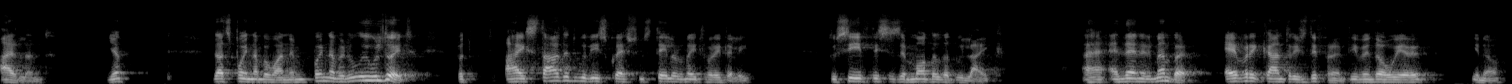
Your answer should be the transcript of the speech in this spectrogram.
Ireland. Yeah, That's point number one. And point number two, we will do it. But I started with these questions tailor-made for Italy to see if this is a model that we like. Uh, and then remember, every country is different, even though we're, you know,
